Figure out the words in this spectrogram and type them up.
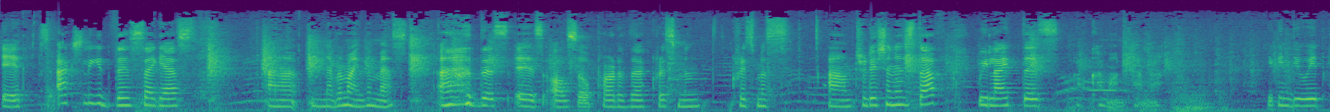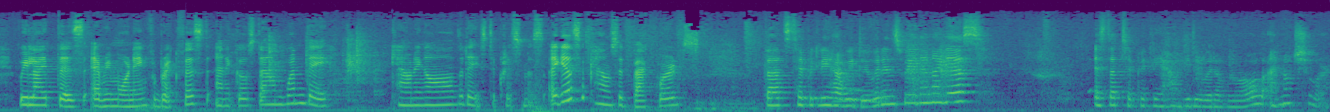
it. Actually this I guess uh, never mind the mess. Uh, this is also part of the Christmas Christmas um, tradition and stuff. We light this, oh come on camera, you can do it. We light this every morning for breakfast and it goes down one day, counting all the days to Christmas. I guess it counts it backwards. That's typically how we do it in Sweden, I guess. Is that typically how you do it overall? I'm not sure.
